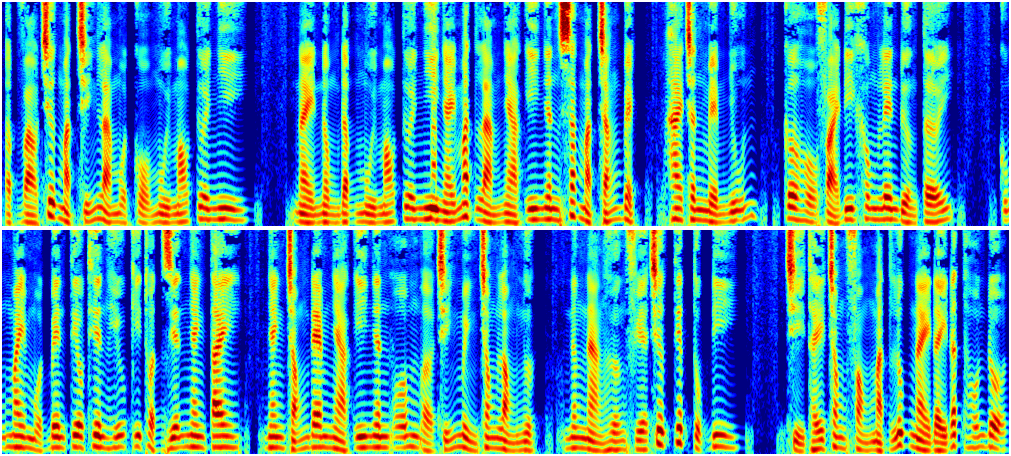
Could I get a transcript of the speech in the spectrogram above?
ập vào trước mặt chính là một cổ mùi máu tươi nhi. Này nồng đậm mùi máu tươi nhi nháy mắt làm nhạc y nhân sắc mặt trắng bệch, hai chân mềm nhũn, cơ hồ phải đi không lên đường tới. Cũng may một bên tiêu thiên hữu kỹ thuật diễn nhanh tay, nhanh chóng đem nhạc y nhân ôm ở chính mình trong lòng ngực, nâng nàng hướng phía trước tiếp tục đi. Chỉ thấy trong phòng mặt lúc này đầy đất hỗn độn,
